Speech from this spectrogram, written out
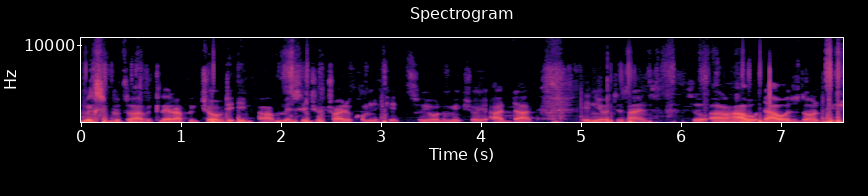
makes people to have a clearer picture of the uh, message you're trying to communicate. So you want to make sure you add that in your designs. So uh, how that was done is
